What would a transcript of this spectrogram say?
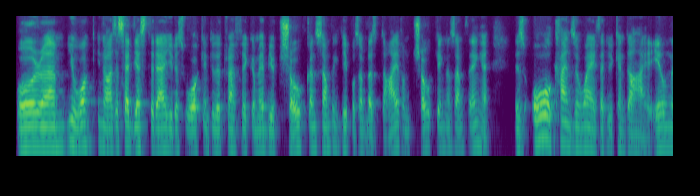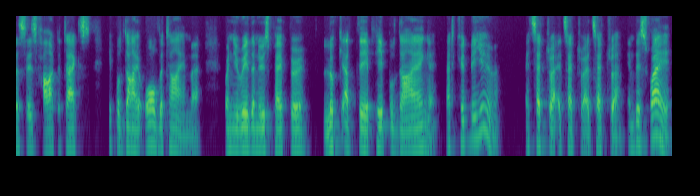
Or um, you walk, you know, as I said yesterday, you just walk into the traffic, or maybe you choke on something. People sometimes die from choking or something. There's all kinds of ways that you can die illnesses, heart attacks. People die all the time. Uh. When you read the newspaper, look at the people dying. Uh, that could be you, etc., etc., etc. In this way,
